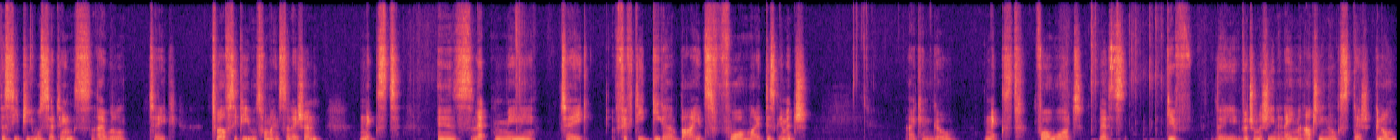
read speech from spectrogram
the CPU settings. I will take 12 CPUs for my installation. Next is let me take 50 gigabytes for my disk image. I can go next, forward. Let's give the virtual machine a name, Arch Linux-GNOME,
